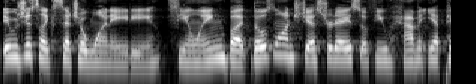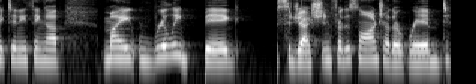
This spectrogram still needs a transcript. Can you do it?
it was just like such a 180 feeling, but those launched yesterday. So if you haven't yet picked anything up, my really big suggestion for this launch are the ribbed,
